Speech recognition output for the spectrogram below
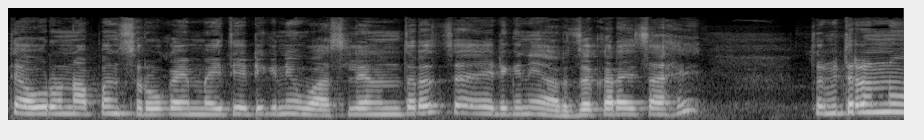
त्यावरून आपण सर्व काही माहिती या ठिकाणी वाचल्यानंतरच या ठिकाणी अर्ज करायचा आहे. तर मित्रांनो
